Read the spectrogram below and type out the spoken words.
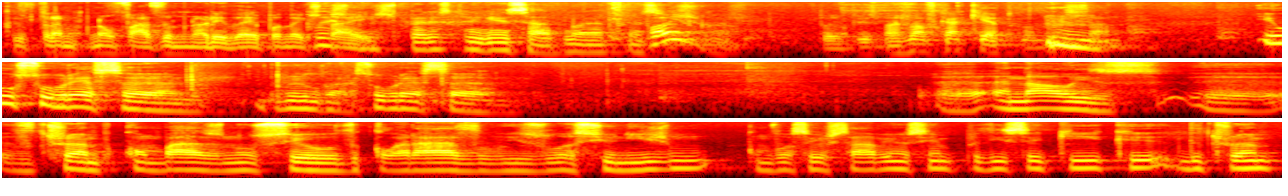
que Trump não faz a menor ideia para onde é que Pois, está a ir. mas parece que ninguém sabe, não é, Francisco? Pois, por isso mais vale ficar quieto quando não sabe. Eu sobre essa, em primeiro lugar, sobre essa eh, análise eh, de Trump com base no seu declarado isolacionismo, como vocês sabem, eu sempre disse aqui que de Trump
